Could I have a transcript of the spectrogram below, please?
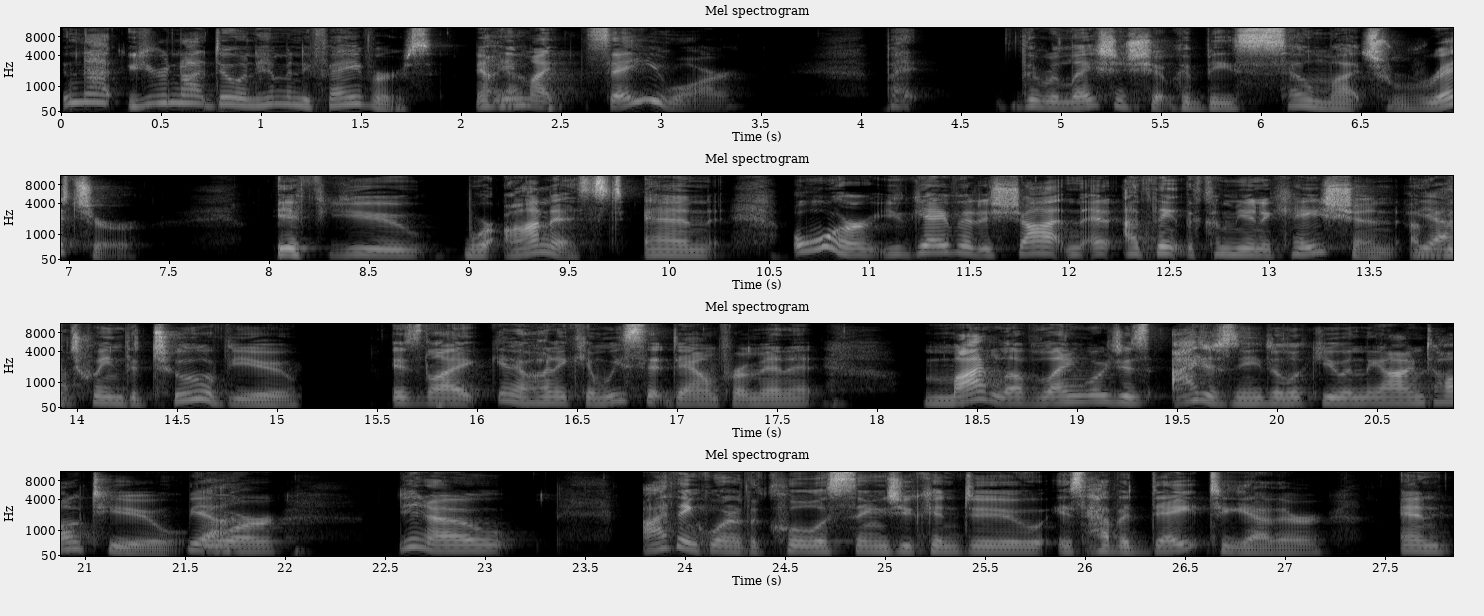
not, you're not doing him any favors. Now, he might say you are, but the relationship could be so much richer if you were honest and or you gave it a shot and, and i think the communication of, Yeah. between the two of you is like you know honey can we sit down for a minute my love language is i just need to look you in the eye and talk to you Yeah. or you know i think one of the coolest things you can do is have a date together and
